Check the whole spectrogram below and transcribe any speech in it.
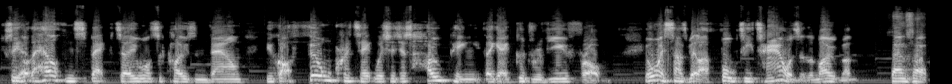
So you've got the health inspector who wants to close them down. You've got a film critic which are just hoping they get a good review from. It almost sounds a bit like Fawlty Towers at the moment. Sounds like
